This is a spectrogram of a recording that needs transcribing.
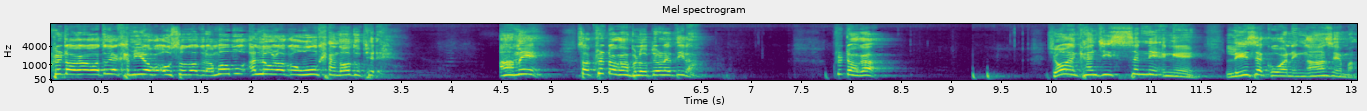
ခရစ်တော်ကသူ့ရဲ့ခမည်းတော်ကိုအုပ်ဆိုးတော်သူတော့မဟုတ်ဘူးအလိုတော်ကိုဝန်ခံတော်သူဖြစ်တယ်အာမင်ဆိုခရစ်တော်ကဘယ်လိုပြောလဲသိလားခရစ်တော်က ယောဟန်ခန်းကြီးစနစ်အငယ်49ကနေ50မှာ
